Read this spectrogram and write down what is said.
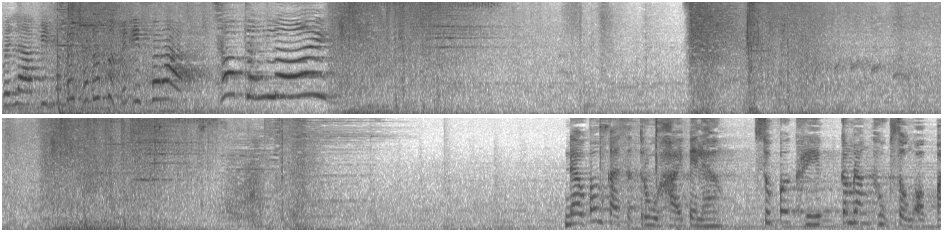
เวลาบินทำให้ฉันรู้สึกเป็นอิสระ ชอบจังเลย แนวป้องกันศัตรูหายไปแล้วซูเปอร์ครีปกำลังถูกส่งออกไป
